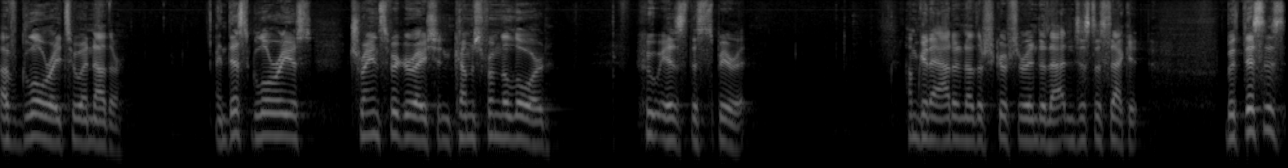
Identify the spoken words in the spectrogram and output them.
of glory to another. And this glorious transfiguration comes from the Lord, who is the Spirit. I'm going to add another scripture into that in just a second. But this is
